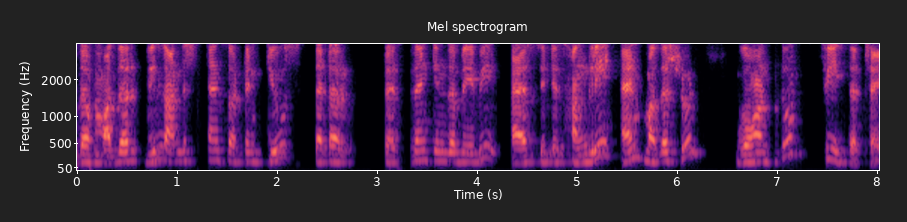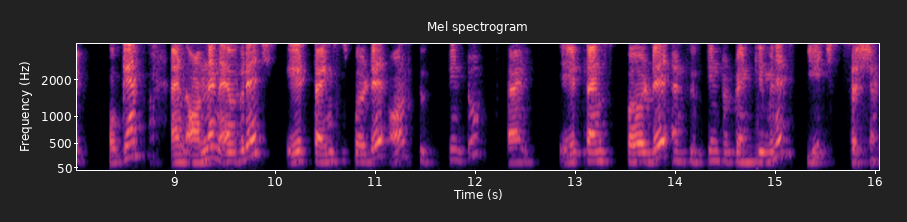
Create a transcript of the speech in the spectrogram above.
the mother will understand certain cues that are present in the baby as it is hungry, and mother should go on to feed the child. Okay, and on an average, eight times per day or 15 to and eight times per day and 15 to 20 minutes each session.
